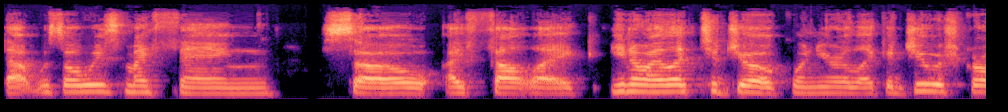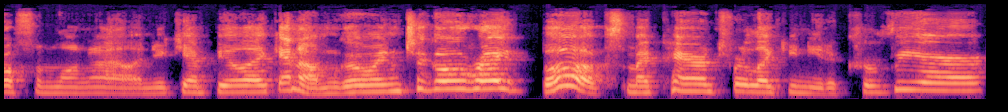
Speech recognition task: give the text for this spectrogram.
That was always my thing. So I felt like, you know, I like to joke when you're like a Jewish girl from Long Island, you can't be like, and I'm going to go write books. My parents were like, you need a career,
